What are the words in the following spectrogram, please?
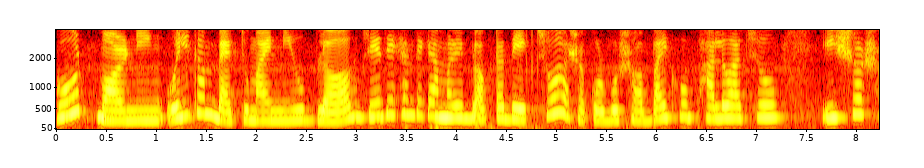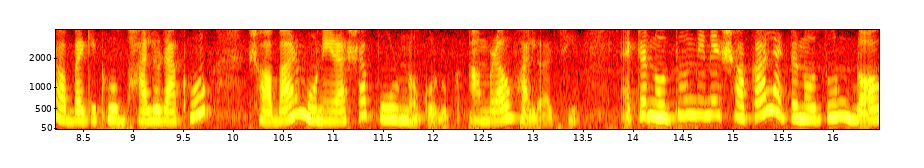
Good morning, welcome back to my new blog. যে যেখান থেকে আমার এই ব্লগটা দেখছ, আশা করব সবাই খুব ভালো আছো। ঈশ্বর সবাইকে খুব ভালো রাখুক, সবার মনের আশা পূর্ণ করুক, আমরাও ভালো আছি। একটা নতুন দিনের সকাল, একটা নতুন ব্লগ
